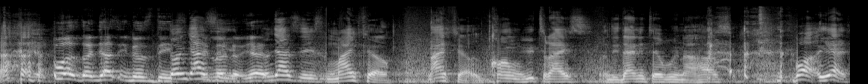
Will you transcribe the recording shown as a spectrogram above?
who was Don Jazzy in those days? Don London, Jazzy. yes. Don Jazzy is Michael. Michael, come eat rice on the dining table in our house. but yes,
